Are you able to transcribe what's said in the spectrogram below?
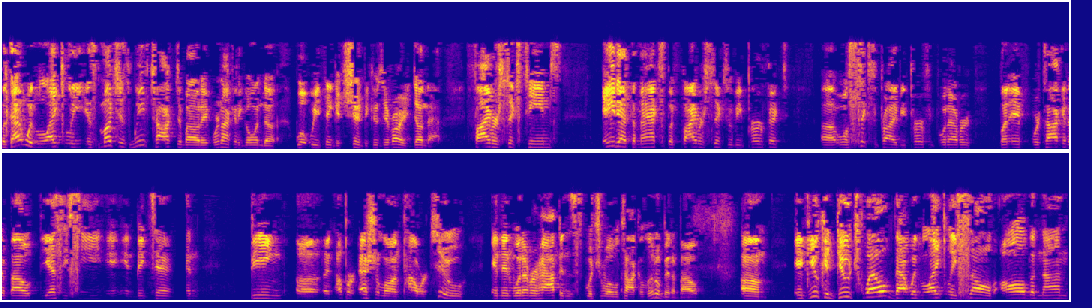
But that would likely, as much as we've talked about it, we're not going to go into what we think it should because they've already done that. Five or six teams, eight at the max, but five or six would be perfect. Uh, well, six would probably be perfect, whatever. But if we're talking about the SEC in, Big Ten being uh, an upper echelon power two, and then whatever happens, which we'll talk a little bit about, um, if you could do 12, that would likely solve all the non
